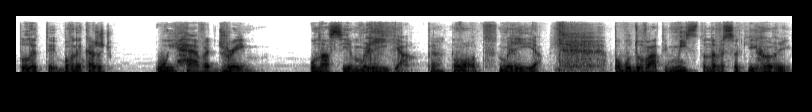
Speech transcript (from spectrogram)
плити, бо вони кажуть: we have a dream у нас є мрія. Так. От, Мрія. Побудувати місто на високій горі.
